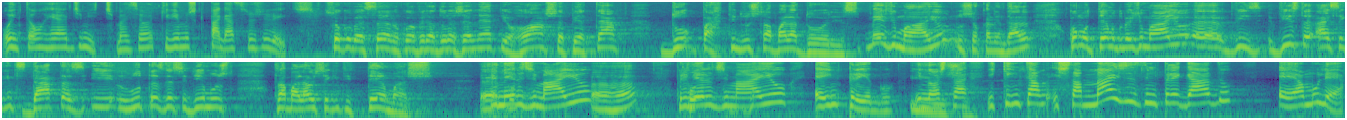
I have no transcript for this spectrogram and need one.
ou então readmite. Mas eu queríamos que pagasse os direitos. Estou conversando com a vereadora Janete Rocha Petato, do Partido dos Trabalhadores. Mês de maio, no seu calendário, como tema do mês de maio, é, vista as seguintes datas e lutas, decidimos trabalhar os seguintes temas. É, Primeiro de maio, uhum. Primeiro de maio é emprego. E, nós tá, e quem tá, está mais desempregado é a mulher.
